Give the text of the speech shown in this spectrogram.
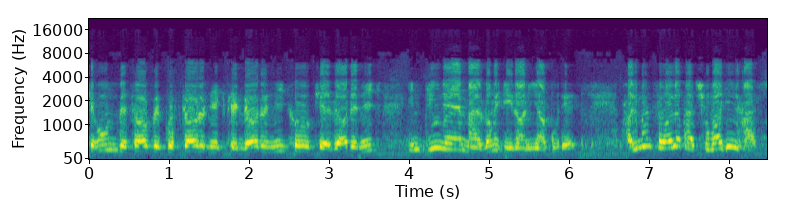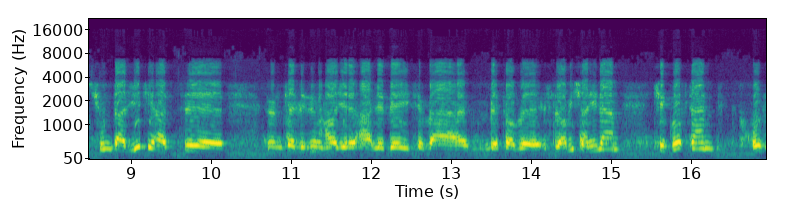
که اون به حساب گفتار نیک پندار نیک و کردار نیک این دین مردم ایرانی ها بوده. حالا من سوالم از شما این هست چون در یکی از تلویزیون های اهل بیت و به اسلامی شنیدم که گفتن خود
